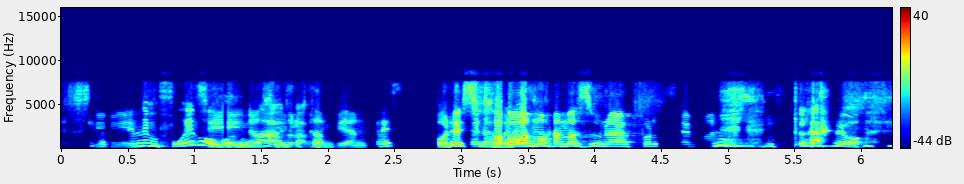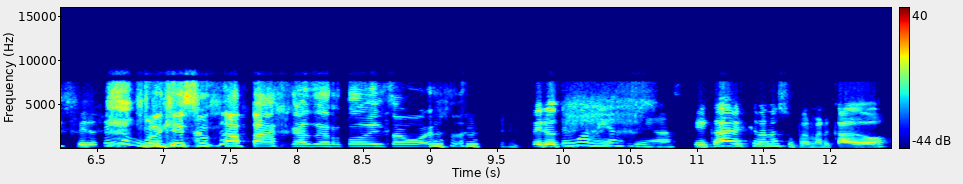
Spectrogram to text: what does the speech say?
sí. prenden fuego, sí, nosotros también. Por eso vamos a más una vez por semana. claro, pero Porque es una paja hacer todo eso. pero tengo amigas mías que cada vez que van al supermercado,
